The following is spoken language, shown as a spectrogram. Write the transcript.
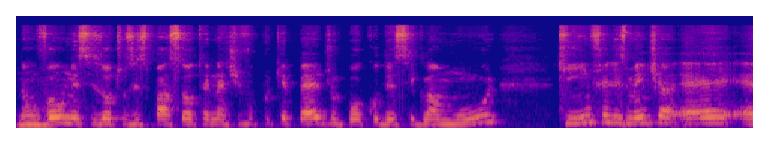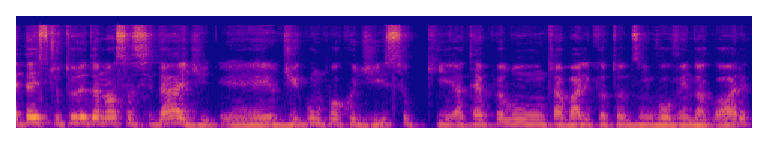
Não vão nesses outros espaços alternativos porque perde um pouco desse glamour que infelizmente é, é da estrutura da nossa cidade. É, eu digo um pouco disso, que até pelo um trabalho que eu estou desenvolvendo agora,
